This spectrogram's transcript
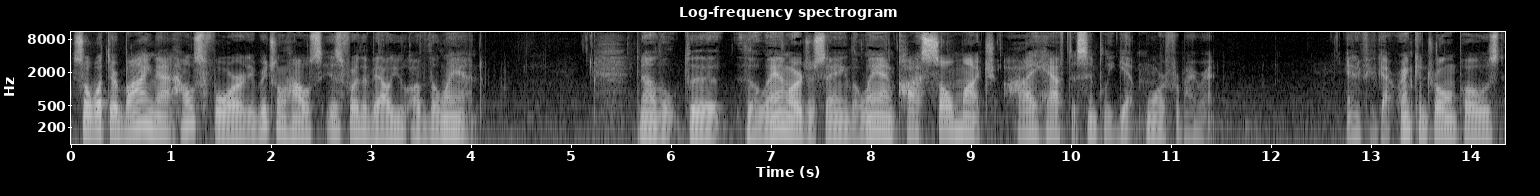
So what they're buying that house for, the original house, is for the value of the land. Now the the, the landlords are saying the land costs so much, I have to simply get more for my rent. And if you've got rent control imposed,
